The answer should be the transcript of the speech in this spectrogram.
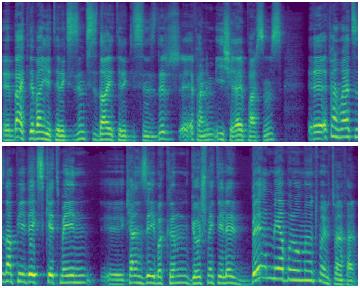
Ee, belki de ben yeteneksizim. Siz daha yeteneklisinizdir. Ee, efendim iyi şeyler yaparsınız. Ee, efendim hayatınızdan da eksik etmeyin. Ee, kendinize iyi bakın. Görüşmek dileğiyle. Beğenmeyi, abone olmayı unutmayın lütfen efendim.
